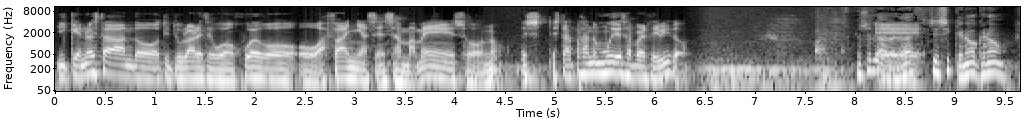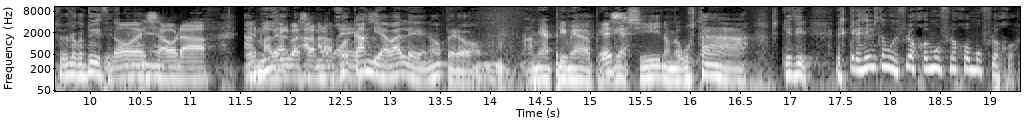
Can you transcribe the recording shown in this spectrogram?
y que no está dando titulares de buen juego o hazañas en San Mamés o no. Es- está pasando muy desapercibido. Eso es la Eh, verdad. Sí, sí, que no, que no. Eso es lo que tú dices. No es ahora A el mí, Madrid a, a a- lo mejor cambia, vale, ¿no? Pero a mí a primera, a primera Es- sí, no me gusta. Es que decir, es que les he visto muy flojos, muy flojos, muy flojos.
